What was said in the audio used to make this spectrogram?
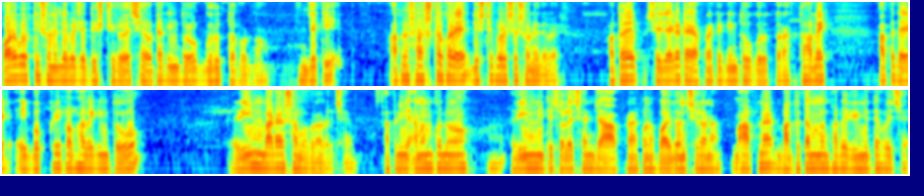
পরবর্তী শনিদেবের যে দৃষ্টি রয়েছে, ওটা কিন্তু গুরুত্বপূর্ণ। যে কি, আপনার ষষ্ঠ ঘরে দৃষ্টি পড়েছে শনিদেবের। অতএব সেই জায়গাটায় আপনাকে কিন্তু গুরুত্ব রাখতে হবে। আপনাদের এই বক্রি প্রভাবে কিন্তু ঋণ বাড়ার সম্ভাবনা রয়েছে। আপনি এমন কোনো ঋণ নিতে চলেছেন যা আপনার কোনো প্রয়োজন ছিল না বা আপনার বাধ্যতামূলকভাবে ঋণ নিতে হয়েছে,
